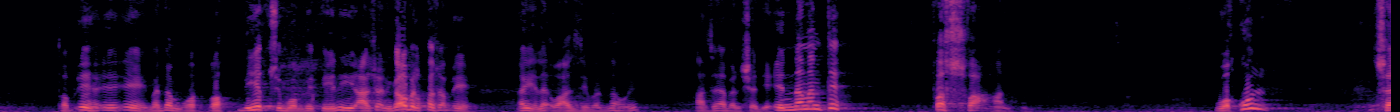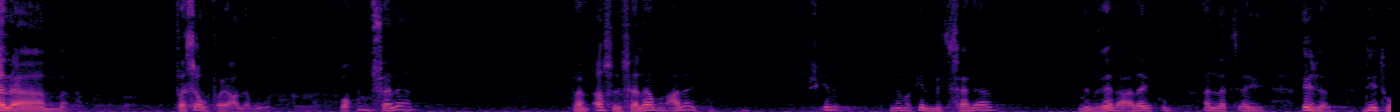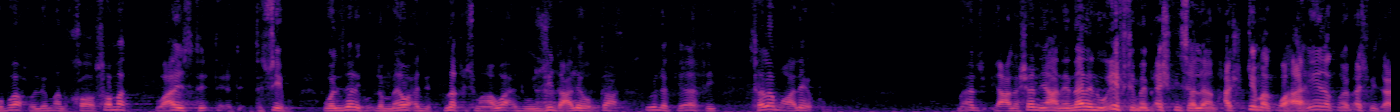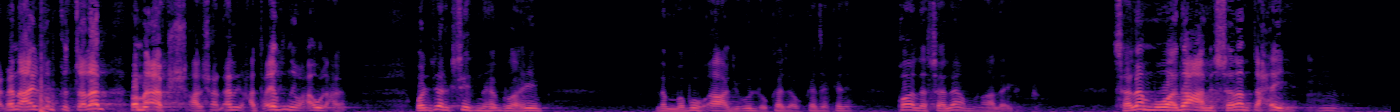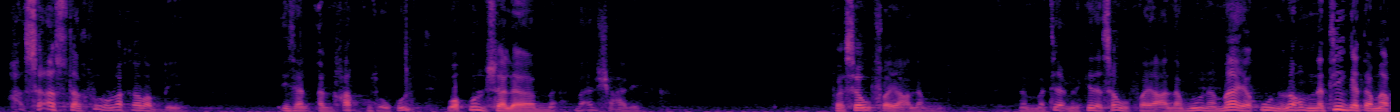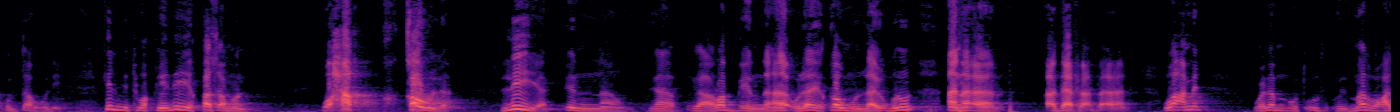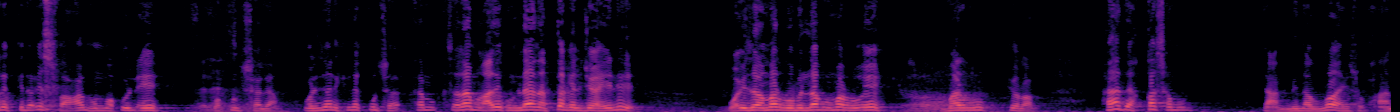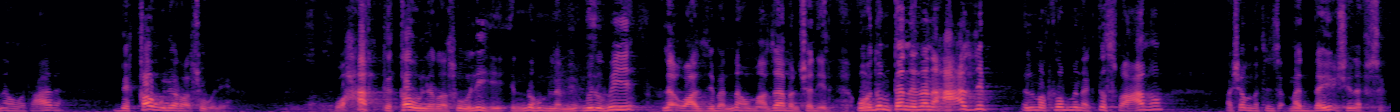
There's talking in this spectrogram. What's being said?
طب إيه إيه إيه؟ ما دام بيقسم وبقيله عشان يجاوب القسم إيه؟ أي لا أعذبنه إيه؟ عذابا شديدا. إنما أنت فاصفع عنهم. وقل سلام. فسوف يعلمون. وقل سلام. فالأصل سلام عليكم. مش كده؟ إنما كلمة سلام من غير عليكم قال لك إيه اذا دي تباح لمن خاصمك وعايز تسيبه. ولذلك لما واحد يتناقش مع واحد ويزيد عليه وبتاع يقول لك يا أخي سلام عليكم. ما قالش يعني علشان يعني ان أنا وقفت ما يبقاش في سلام هشتمك وههينك وما يبقاش في سلام. أنا عايز ابقى السلام فما أقفش علشان أنا هتعظني وهقول على. ولذلك سيدنا إبراهيم لما أبوه قعد يقول له كذا وكذا كذا قال سلام عليك. سلام موادعه مش سلام تحية. سأستغفر لك ربي. إذا الحق وقل وقل سلام ما قالش عليك. فسوف يعلمون. لما تعمل كده سوف يعلمون ما يكون لهم نتيجة ما قلته لي. كلمة وقيله قسم وحق قول لي إنهم يا, يا رب إن هؤلاء قوم لا يؤمنون أنا أدافع بآن وأعمل. ولما تقول مروا عليك كده اصفع عنهم وقل إيه؟ وقل سلام. ولذلك هناك قل سلام, سلام عليكم لا نبتغي الجاهلين. وإذا مروا باللغو مروا إيه؟ مروا كرام. هذا قسم يعني من الله سبحانه وتعالى بقول رسوله. وحق قول رسوله إنهم لم يؤمنوا به لأعذبنهم عذابا شديدا. وما دمت أنا اللي أنا هعذب المطلوب منك تصفى عنهم عشان ما تز... ما تضايقش نفسك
